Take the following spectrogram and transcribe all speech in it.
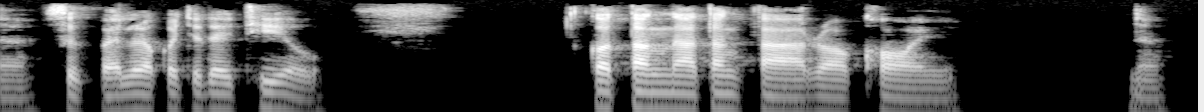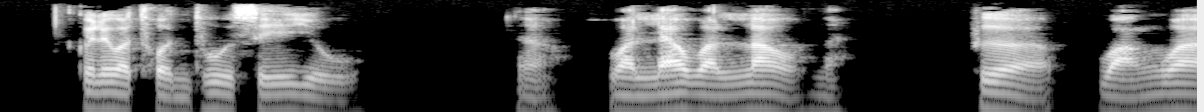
นะศึกไปแล้วเราก็จะได้เที่ยว ก็ตั้งหน้าตั้งตารอคอยนะก็เรียกว่าทนทู่ซีอยู่นะวันแล้ววันเล่านะเพื่อหวังว่า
